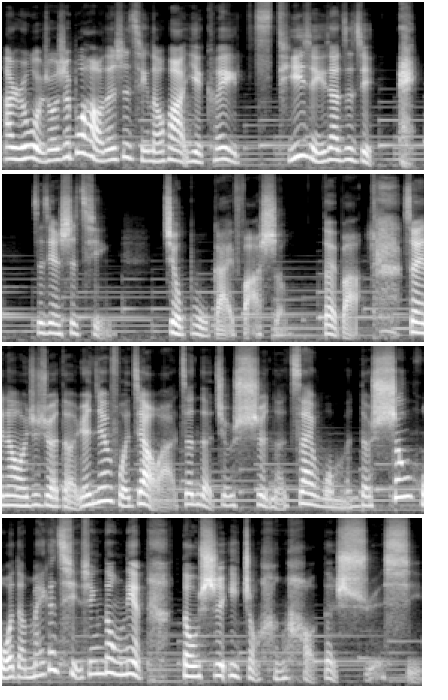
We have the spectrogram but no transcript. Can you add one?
那如果说是不好的事情的话，也可以提醒一下自己：哎，这件事情就不该发生。”对吧？所以呢，我就觉得人间佛教啊，真的就是呢，在我们的生活的每个起心动念，都是一种很好的学习。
